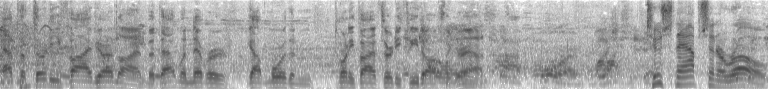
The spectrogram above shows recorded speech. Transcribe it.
at the 35-yard line, but that one never got more than 25, 30 feet off the ground. Two snaps in a row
